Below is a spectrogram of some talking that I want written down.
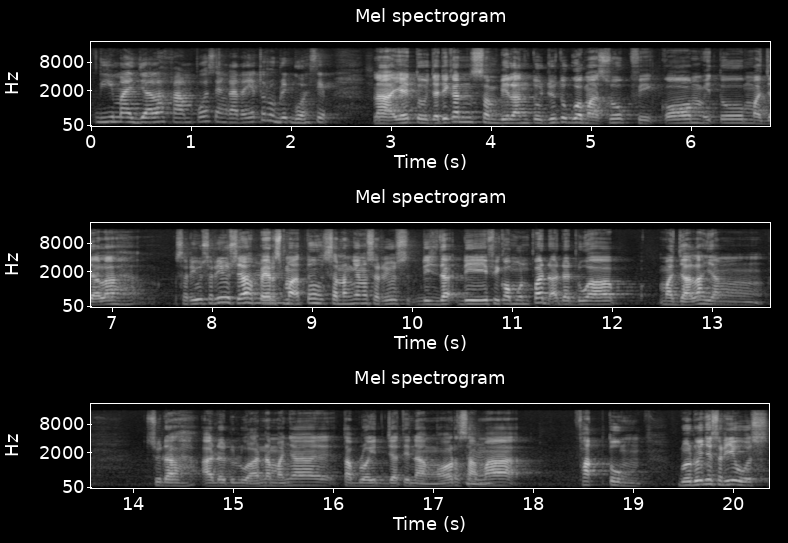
di majalah kampus yang katanya itu rubrik gosip. Nah, ya itu. Jadi kan 97 tuh gua masuk Vkom itu majalah serius-serius ya. Persma tuh senangnya yang serius di di Vkom Unpad ada dua majalah yang sudah ada duluan namanya Tabloid Jatinangor sama Faktum. Dua-duanya serius.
